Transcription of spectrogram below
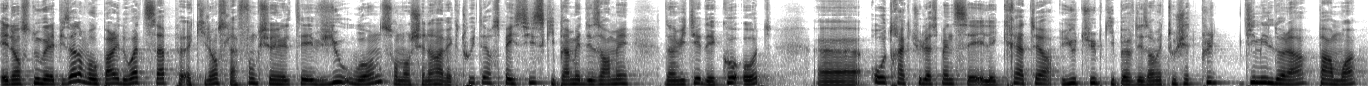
et dans ce nouvel épisode, on va vous parler de WhatsApp qui lance la fonctionnalité View Once. On enchaînera avec Twitter Spaces qui permet désormais d'inviter des co-hôtes. Euh, autre actu la semaine, c'est les créateurs YouTube qui peuvent désormais toucher plus de 10 000 dollars par mois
